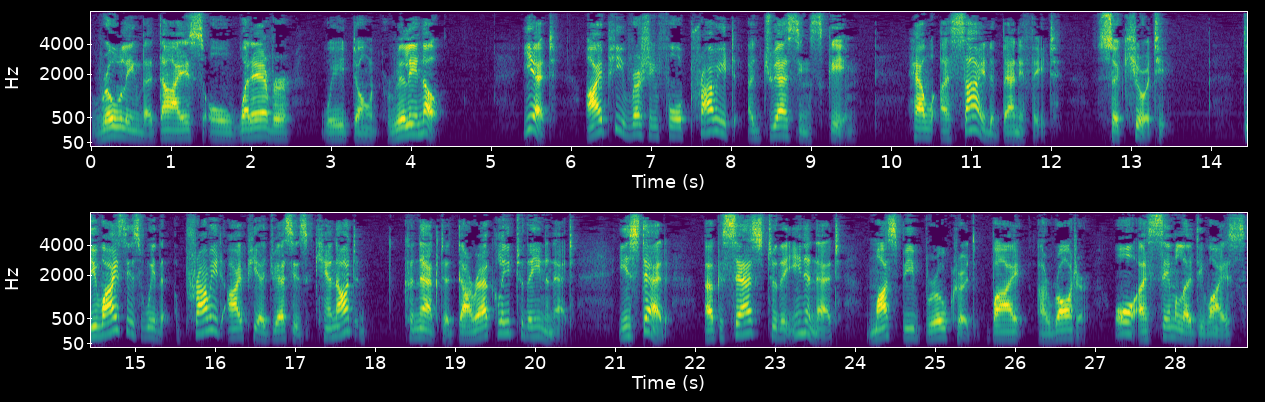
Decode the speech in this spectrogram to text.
rolling the dice or whatever, we don't really know. Yet, IP version 4 private addressing scheme have a side benefit, security. Devices with private IP addresses cannot connect directly to the internet. Instead, access to the internet must be brokered by a router or a similar device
